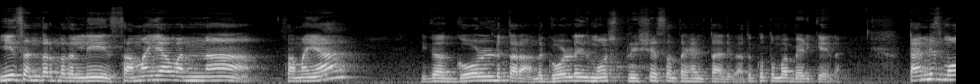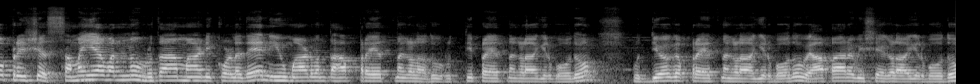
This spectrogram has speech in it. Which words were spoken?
ಈ ಸಂದರ್ಭದಲ್ಲಿ ಸಮಯವನ್ನು, ಸಮಯ ಈಗ ಗೋಲ್ಡ್ ಥರ ಅಂದರೆ ಗೋಲ್ಡ್ ಈಸ್ ಮೋಸ್ಟ್ ಪ್ರೀಷಿಯಸ್ ಅಂತ ಹೇಳ್ತಾ ಇದ್ದೀವಿ ಅದಕ್ಕೂ ತುಂಬ ಬೇಡಿಕೆ ಇದೆ. ಟೈಮ್ ಇಸ್ ಮೋರ್ ಪ್ರೀಷಿಯಸ್ ಸಮಯವನ್ನು ವೃಥಾ ಮಾಡಿಕೊಳ್ಳದೆ ನೀವು ಮಾಡುವಂತಹ ಪ್ರಯತ್ನಗಳು ಅದು ವೃತ್ತಿ ಪ್ರಯತ್ನಗಳಾಗಿರ್ಬೋದು, ಉದ್ಯೋಗ ಪ್ರಯತ್ನಗಳಾಗಿರ್ಬೋದು, ವ್ಯಾಪಾರ ವಿಷಯಗಳಾಗಿರ್ಬೋದು,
